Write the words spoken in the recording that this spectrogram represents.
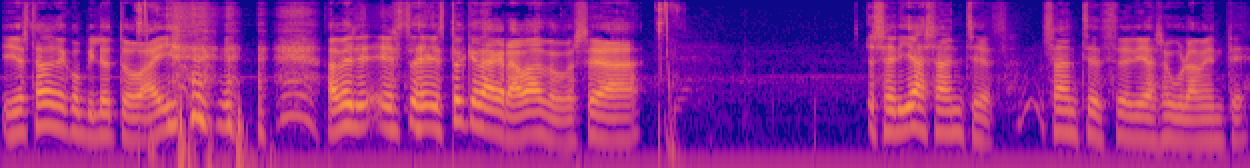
Yo estaba de copiloto ahí. A ver, esto, esto queda grabado, o sea... Sería Sánchez. Sánchez sería seguramente.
